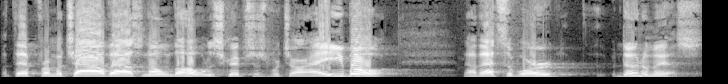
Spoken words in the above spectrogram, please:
But that from a child thou hast known the Holy Scriptures, which are able. Now that's the word dunamis.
